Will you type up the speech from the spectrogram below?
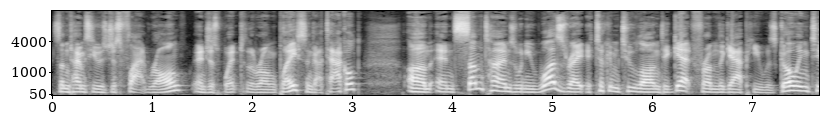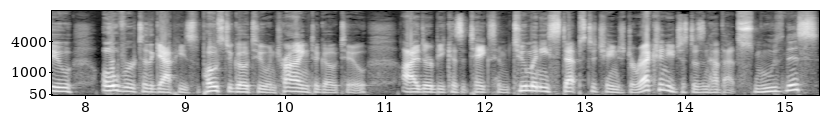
Sometimes he was just flat wrong and just went to the wrong place and got tackled. Um, and sometimes when he was right, it took him too long to get from the gap he was going to over to the gap he's supposed to go to and trying to go to, either because it takes him too many steps to change direction. He just doesn't have that smoothness.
